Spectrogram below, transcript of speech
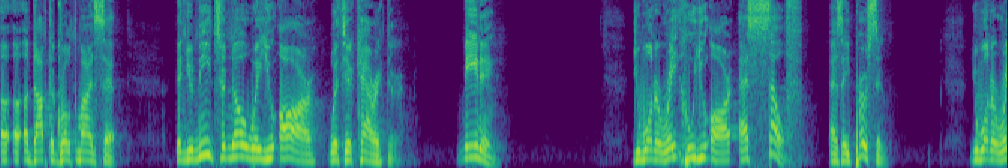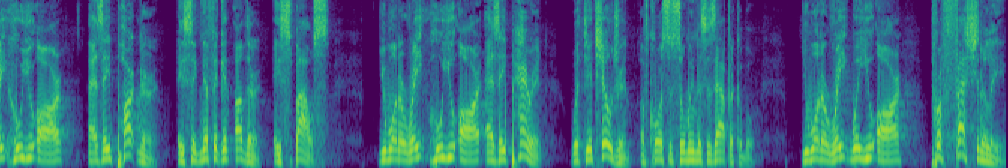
uh, adopt a growth mindset, then you need to know where you are with your character. Meaning, you want to rate who you are as self, as a person. You want to rate who you are as a partner, a significant other, a spouse. You want to rate who you are as a parent with your children, of course, assuming this is applicable. You want to rate where you are professionally.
